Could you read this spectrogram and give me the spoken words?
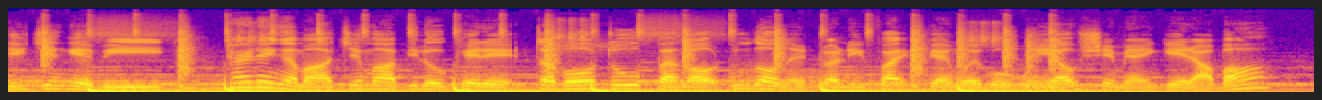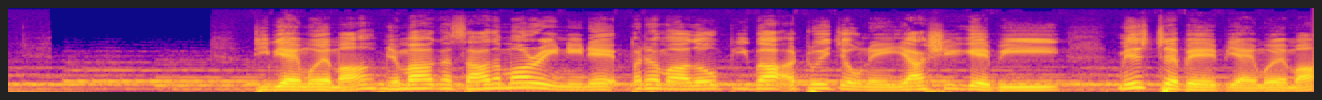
လေ့ကျင့်ခဲ့ပြီးထိုင်းနိုင်ငံမှာကျင်းပပြုလုပ်ခဲ့တဲ့တပ်ဘောတိုးဘန်ကောက်2025ပြိုင်ပွဲကိုဝင်ရောက်ရှင်ပြိုင်ခဲ့တာပါ ဒီပြိုင်ပွဲမှာမြန်မာကစားသမားတွေအနေနဲ့ပထမဆုံးပြည်ပအတွေ့အကြုံတွေရရှိခဲ့ပြီး Miss Double ပြိုင်ပွဲမှာ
